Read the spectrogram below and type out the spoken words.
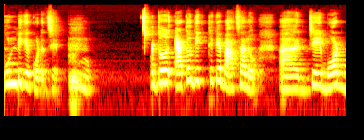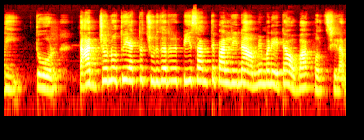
গুন্ডিকে করেছে। তো এত দিক থেকে বাঁচালো যে বর্দি তোর তার জন্য তুই একটা চুড়িদারের পিস আনতে পারলি না, আমি মানে এটা অবাক হচ্ছিলাম।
